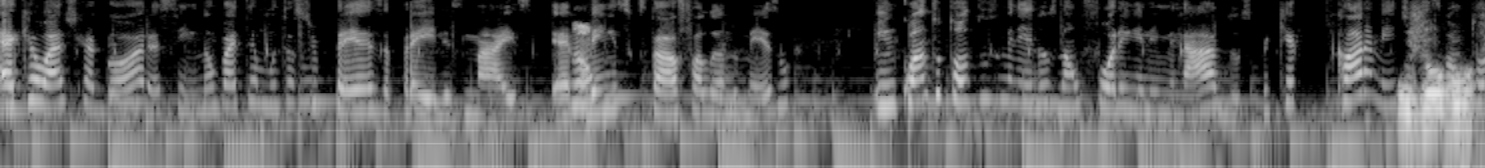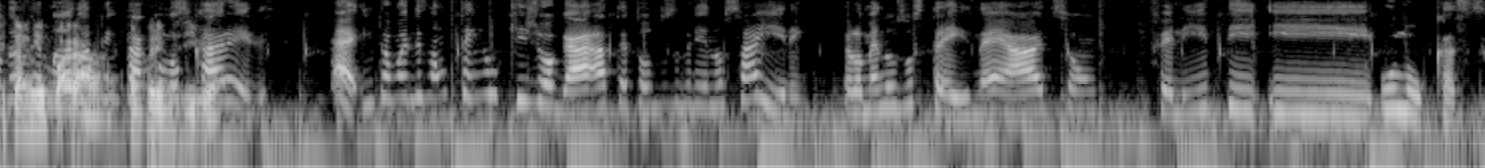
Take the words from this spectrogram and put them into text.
É que eu acho que agora, assim, não vai ter muita surpresa para eles, mas é não. bem isso que você estava falando mesmo. Enquanto todos os meninos não forem eliminados, porque claramente o jogo fica meio parado, tentar colocar eles. É, então eles não têm o que jogar até todos os meninos saírem. Pelo menos os três, né? Adson, Felipe e o Lucas,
